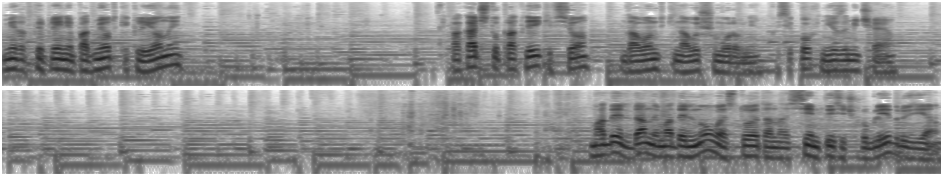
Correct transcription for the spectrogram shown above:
Метод крепления подметки клееный. По качеству проклейки все довольно-таки на высшем уровне. Косяков не замечаю. Модель, данная модель новая, стоит она 7000 рублей, друзья.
